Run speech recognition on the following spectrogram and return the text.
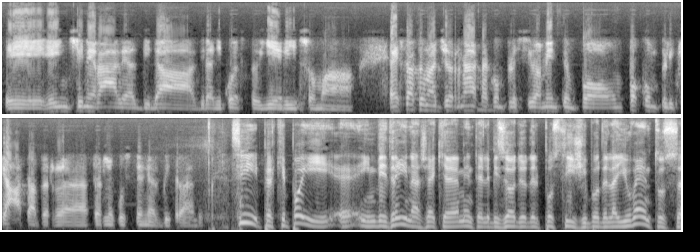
e, e in generale al di, là, al di là di questo ieri insomma è stata una giornata complessivamente un po', un po' complicata per, per le questioni arbitrali. Sì, perché poi eh, in vetrina c'è chiaramente l'episodio del posticipo della Juventus,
